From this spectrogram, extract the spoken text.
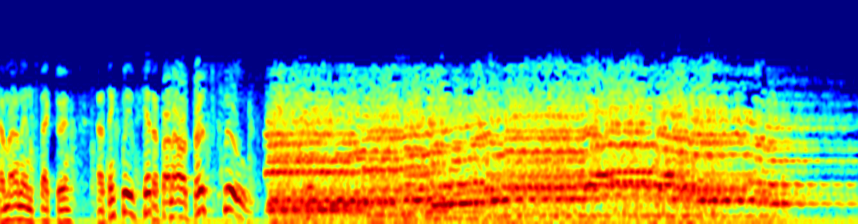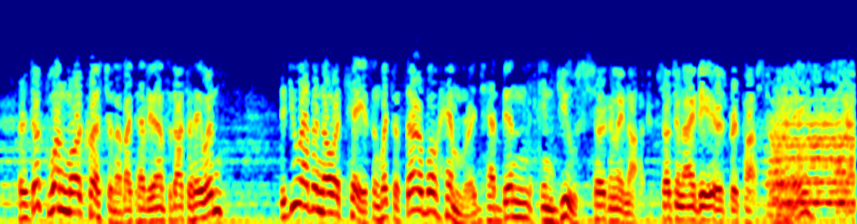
Come on, Inspector. I think we've hit upon our first clue. There's just one more question I'd like to have you answer, Dr. Hayward. Did you ever know a case in which a cerebral hemorrhage had been induced? Certainly not. Such an idea is preposterous.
